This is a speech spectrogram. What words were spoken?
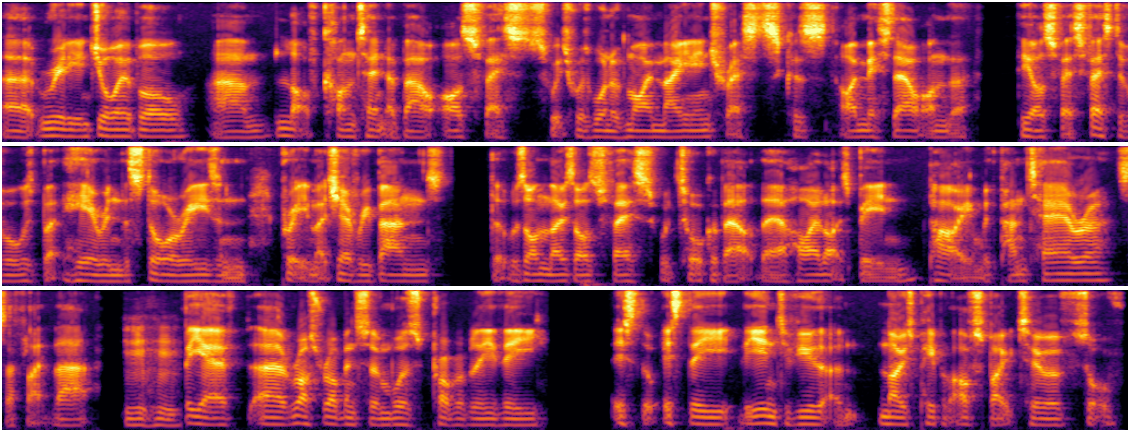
uh, really enjoyable. Um, a lot of content about Ozzfests, which was one of my main interests because I missed out on the the Ozzfest festivals, but hearing the stories and pretty much every band that was on those Ozzfests would talk about their highlights being partying with Pantera, stuff like that. Mm-hmm. But yeah, uh, Ross Robinson was probably the it's the it's the the interview that most people that I've spoke to have sort of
